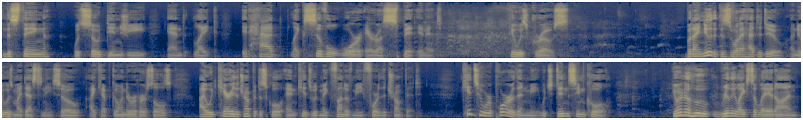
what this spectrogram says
And this thing was so dingy and like it had like Civil War era spit in it. It was gross. But I knew that this is what I had to do. I knew it was my destiny. So I kept going to rehearsals. I would carry the trumpet to school, and kids would make fun of me for the trumpet. Kids who were poorer than me, which didn't seem cool. You want to know who really likes to lay it on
